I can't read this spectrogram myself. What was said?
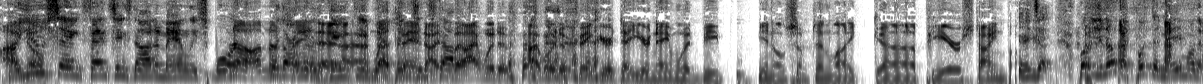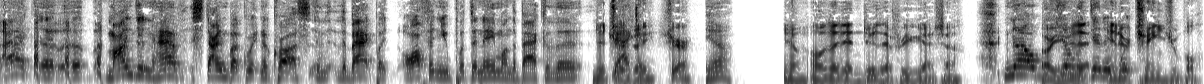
Are you saying fencing's not a manly sport? No, I'm not with saying that. dainty I, am not saying and that. stuff? But I would have I would have figured that your name would be you know something like uh, Pierre Steinbuch. Exactly. Well, you know, they put the name on the back. Uh, uh, mine didn't have Steinbuch written across the back, but often you put the name on the back of the Did jacket. Vicky? Sure. Yeah. Yeah. Oh, they didn't do that for you guys, huh? No, but you you that did it. with- interchangeable?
